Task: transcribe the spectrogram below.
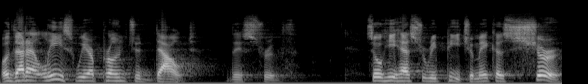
or that at least we are prone to doubt this truth. So he has to repeat to make us sure,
